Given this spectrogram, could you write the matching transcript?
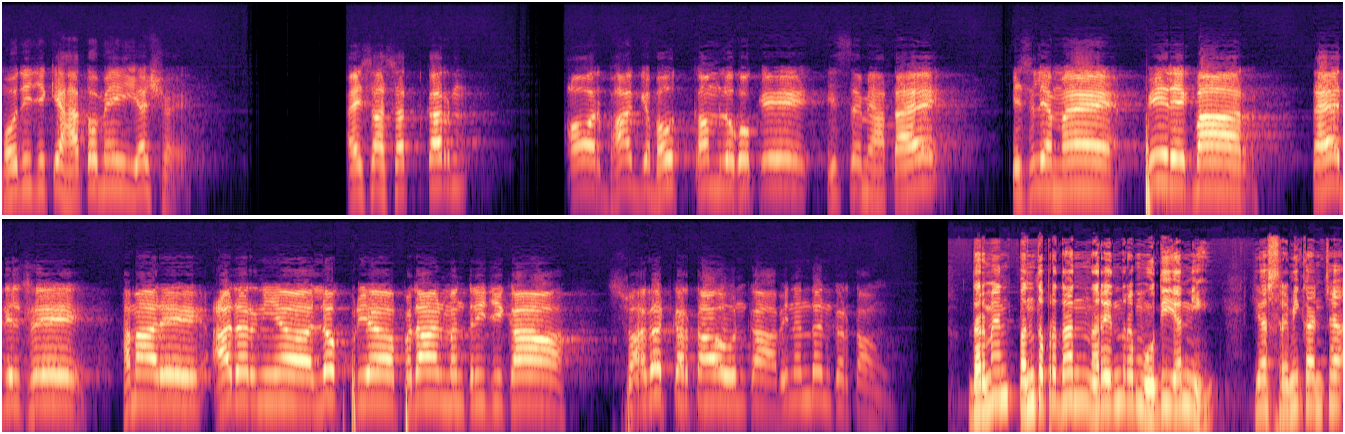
मोदी जी के हाथों में ही यश है। ऐसा सत्कर्म और भाग्य बहुत कम लोगों के हिस्से में आता है, इसलिए मैं फिर एक बार तय दिल से हमारे आदरणीय लोकप्रिय प्रधानमंत्री जी का स्वागत करता हूं उनका अभिनंदन करता हूं। दरम्यान पंतप्रधान नरेंद्र मोदी यांनी या श्रमिकांच्या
